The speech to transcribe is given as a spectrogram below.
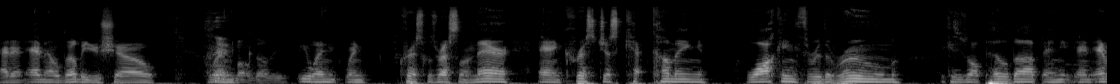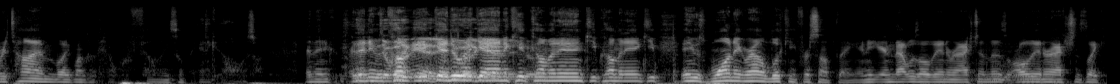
at an MLW show when Ball W. when when Chris was wrestling there, and Chris just kept coming, walking through the room because he was all pilled up, and and mm-hmm. every time like Michael's like, oh, we're filming something, and he goes. And then, and then he would come, again, do do it again, again, and keep coming in, keep coming in, keep. And he was wandering around looking for something, and he, and that was all the interaction. And there's all the interactions. Like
